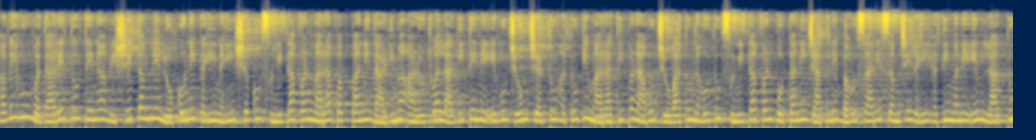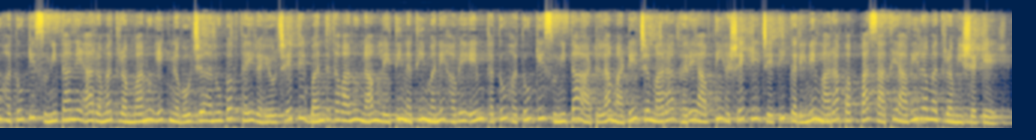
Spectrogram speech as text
હવે હું વધારે તો તેના વિશે તમને લોકોને કહી નહીં શકું. સુનિતા પણ મારા પપ્પાની દાઢીમાં આળોટવા લાગી. તેને એવું જોમ ચડતું હતું કે મારાથી પણ આવું જોવાતું નહોતું. સુનિતા પણ પોતાની જાતને બહુ સારી સમજી રહી હતી. મને એમ લાગતું હતું કે સુનિતાને આ રમત રમવાનો એક નવો જ અનુભવ થઈ રહ્યો છે. તે બંધ થવાનું નામ લેતી નથી. મને હવે એમ થતું હતું કે સુનિતા આટલા માટે જ મારા ઘરે આવતી હશે કે જેથી કરીને મારા પપ્પા સાથે આવી રમત રમી શકે.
